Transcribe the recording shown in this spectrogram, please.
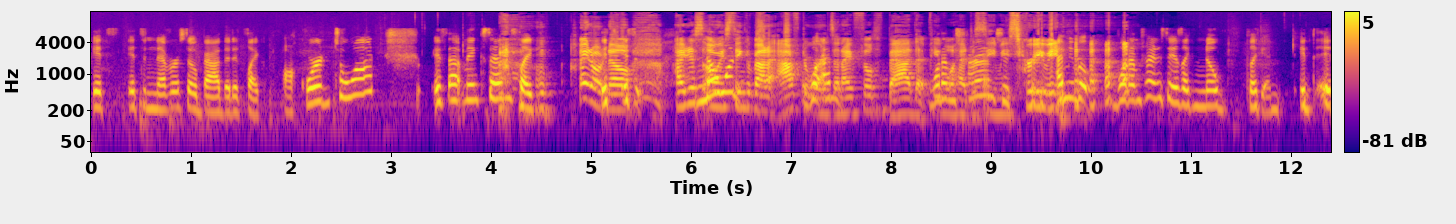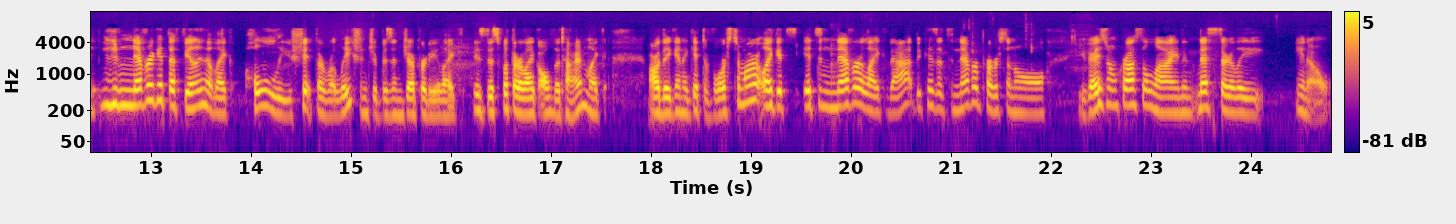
it's it's never so bad that it's like awkward to watch if that makes sense like I don't it's- know. it's- I just no always one- think about it afterwards, and I feel bad that people had to see me screaming. I mean, but what I'm trying to say is like no, like it, it, you never get the feeling that like, holy shit, their relationship is in jeopardy. Like, is this what they're like all the time? Like, are they going to get divorced tomorrow? Like, it's it's never like that because it's never personal. You guys don't cross the line and necessarily, you know,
